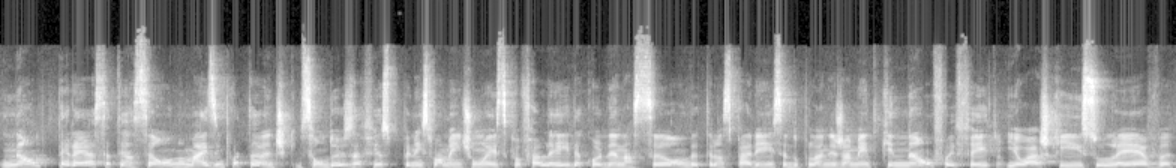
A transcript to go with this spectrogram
não presta atenção no mais importante. São dois desafios, principalmente. Um é esse que eu falei, da coordenação, da transparência, do planejamento planejamento que não foi feito. E eu acho que isso leva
